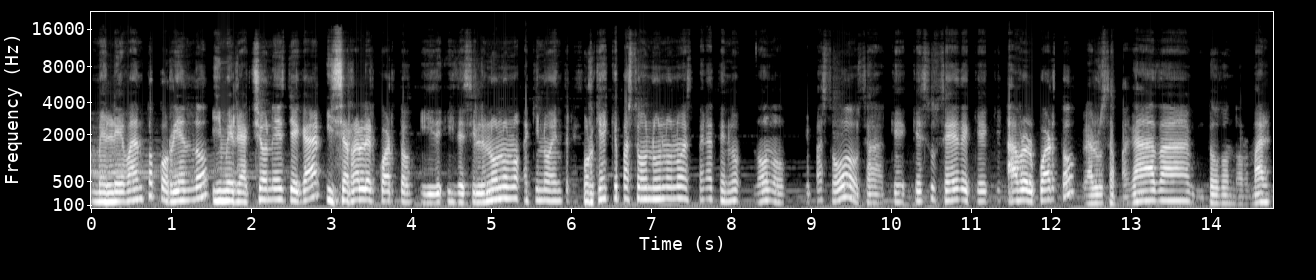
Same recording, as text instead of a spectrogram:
me levanto corriendo y mi reacción es llegar y cerrarle el cuarto y, decirle, no, no, no, aquí no entres. ¿Por qué? ¿Qué pasó? No, no, no, espérate, no, no, no. ¿Qué pasó? O sea, ¿qué, qué sucede? ¿Qué, Abro el cuarto, la luz apagada, todo normal.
